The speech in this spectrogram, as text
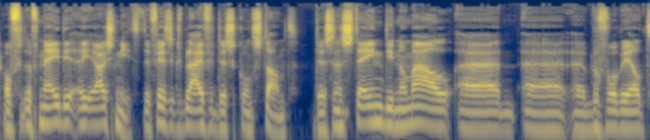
of, of nee, de- eh, juist niet. De physics blijven dus constant. Dus een steen die normaal eh, bijvoorbeeld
